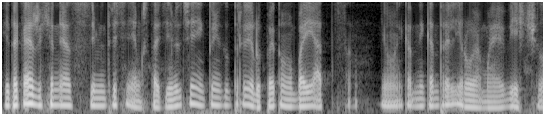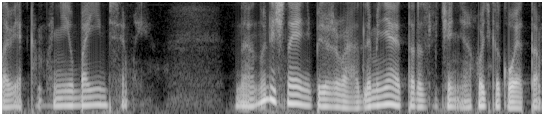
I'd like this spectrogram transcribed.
И такая же херня с землетрясением, кстати. Землетрясение никто не контролирует, поэтому боятся. Неконтролируемая вещь человеком. Мы не боимся мы. Да, ну лично я не переживаю. Для меня это развлечение хоть какое-то.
